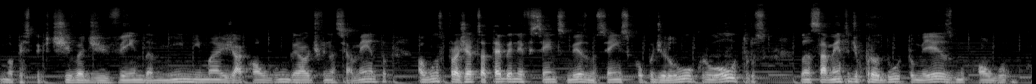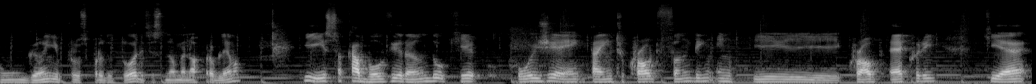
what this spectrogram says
uma perspectiva de venda mínima, já com algum grau de financiamento, alguns projetos até beneficentes mesmo, sem escopo de lucro, outros lançamento de produto mesmo, com, algum, com um ganho para os produtores, isso não é o menor problema. E isso acabou virando o que hoje está é, tá entre crowdfunding e crowd equity, que é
